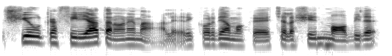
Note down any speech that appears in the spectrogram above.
Shulk affiliata non è male, ricordiamo che c'è la Shield mobile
